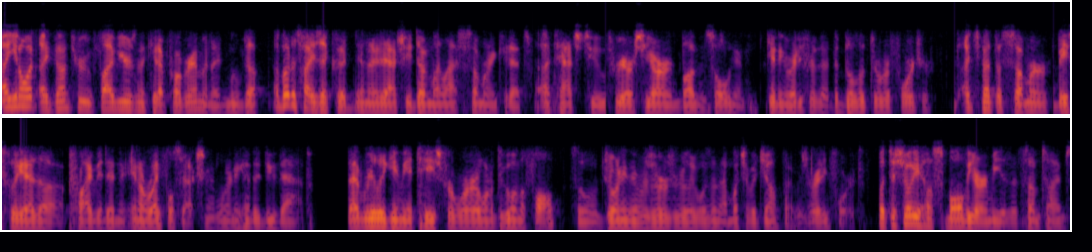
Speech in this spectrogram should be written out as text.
Uh, you know what? I'd gone through five years in the cadet program, and I'd moved up about as high as I could, and I'd actually done my last summer in cadets attached to 3RCR in Baden-Soellingen, getting ready for the, the build up to Reforger. I'd spent the summer basically as a private in, in a rifle section and learning how to do that. That really gave me a taste for where I wanted to go in the fall. So joining the reserves really wasn't that much of a jump. I was ready for it. But to show you how small the army is, that sometimes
